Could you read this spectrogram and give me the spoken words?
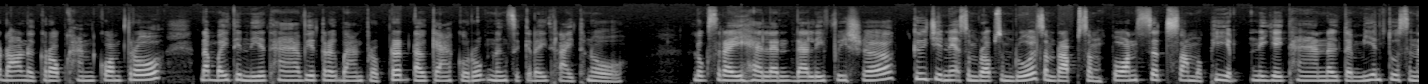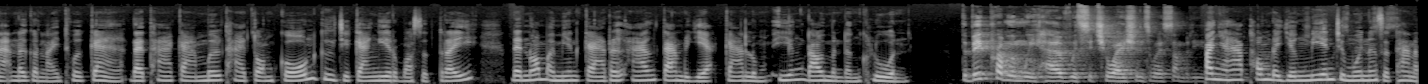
ផ្ដល់នៅក្របខ័ណ្ឌគ្រប់គ្រងដើម្បីធានាថាវាត្រូវបានប្រព្រឹត្តដោយការគោរពនិងសេចក្តីថ្លៃថ្នូរ។ លោកស្រី Helen Daly Fisher គឺជាអ្នកសម្របសម្រួលសម្រាប់សម្ព័ន្ធសិទ្ធិសមភាពនិយាយថានៅតែមានទស្សនៈនៅកន្លែងធ្វើការដែលថាការមើលថែទាំកូន គឺជាការងាររបស់ស្ត្រី ដែលនាំឲ្យមានការរើសអើងតាមរយៈការលំអៀងដោយមិនដឹងខ្លួន។ The big problem we have with situations where somebody បញ្ហាធំដែលយើងមានជាមួយនឹងស្ថាន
